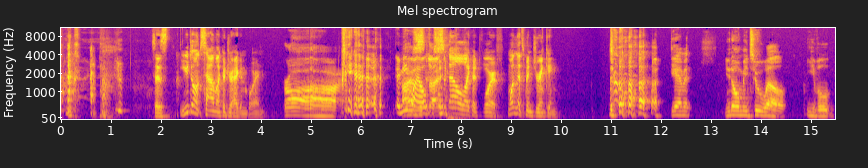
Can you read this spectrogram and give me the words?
Says, "You don't sound like a dragonborn. Rawr. And meanwhile, I'm- You smell like a dwarf. One that's been drinking." Damn it! You know me too well, evil,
